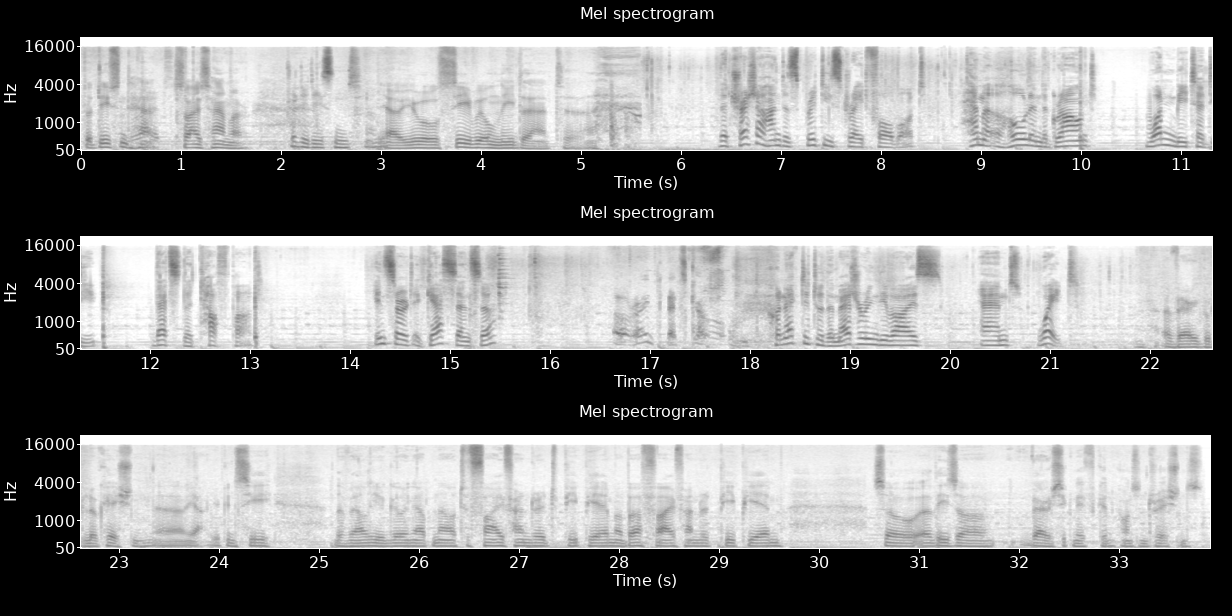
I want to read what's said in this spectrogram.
The decent ha size hammer pretty decent. Yeah, you will see we'll need that. Uh. the treasure hunt is pretty straightforward. Hammer a hole in the ground, one meter deep. That's the tough part. Insert a gas sensor. All right, let's go. Connect it to the measuring device and wait. A very good location. Uh, yeah, you can see the value going up now to 500 ppm, above 500 ppm. So uh, these are very significant concentrations.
